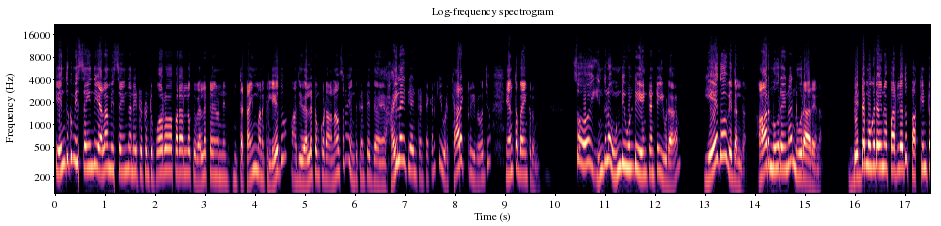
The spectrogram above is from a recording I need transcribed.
ఎందుకు మిస్ అయింది? ఎలా మిస్ అయింది? అనేటటువంటి పూర్వపరాల్లోకి వెళ్ళటం ఇంత టైం మనకి లేదు. అది వెళ్ళటం కూడా అనవసరం. ఎందుకంటే హైలైట్ ఏంటంటే కనుక ఈవిడ క్యారెక్టర్ ఈరోజు ఎంత భయంకరం. సో ఇందులో ఉండి ఉండి ఏంటంటే ఈవిడ ఏదో విధంగా ఆరు నూరైనా నూరారైనా. బిడ్డ మొగుడైనా పర్లేదు పక్కింటి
